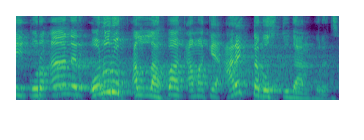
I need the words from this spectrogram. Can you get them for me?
এই কোরআনের অনুরূপ আল্লাহ পাক আমাকে আরেকটা বস্তু দান করেছে।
